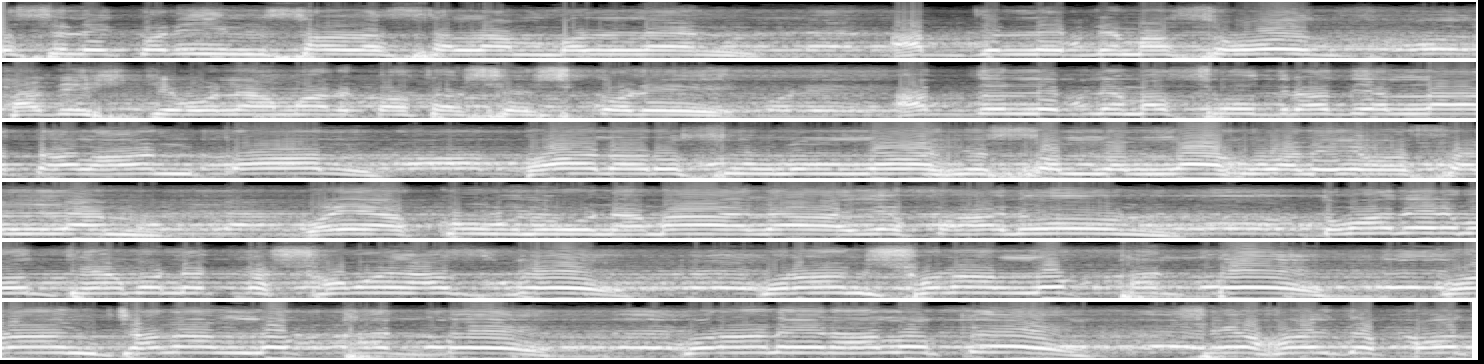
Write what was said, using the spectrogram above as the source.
রসুল করিম সাল্লাহ সাল্লাম বললেন আব্দুল্লাহ ইবনে মাসউদ হাদিসটি বলে আমার কথা শেষ করে আব্দুল্লাহ ইবনে মাসউদ রাদিয়াল্লাহু তাআলা আন قال قال رسول الله صلى الله عليه وسلم ويقولون ما لا يفعلون তোমাদের মধ্যে এমন একটা সময় আসবে কোরআন শোনার লোক থাকবে কোরআন জানার লোক থাকবে কোরআনের আলোকে সে হয়তো পথ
